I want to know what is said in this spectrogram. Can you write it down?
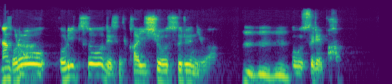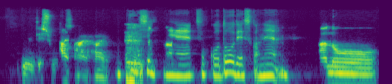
なんそれを、孤立をですね、解消するには、どうすればいいんでしょうか？はいはいはい。難しいね。そこどうですかね？あの、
